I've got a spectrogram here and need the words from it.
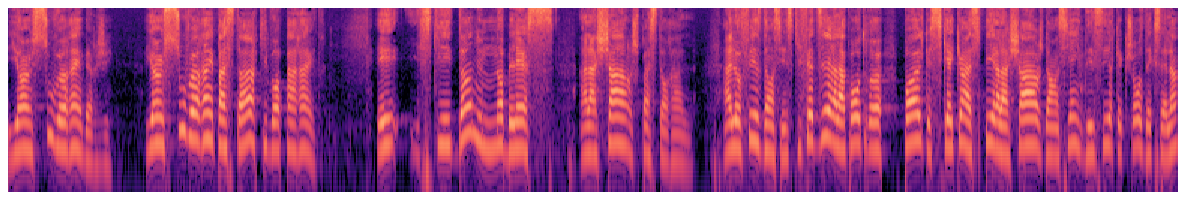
y a un souverain berger. Il y a un souverain pasteur qui va paraître. Et ce qui donne une noblesse à la charge pastorale, à l'office d'ancien, ce qui fait dire à l'apôtre Paul que si quelqu'un aspire à la charge d'ancien, il désire quelque chose d'excellent,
